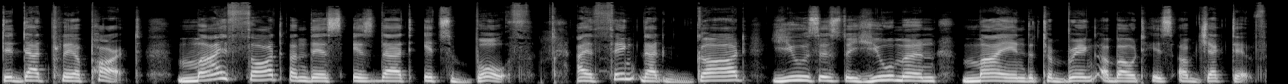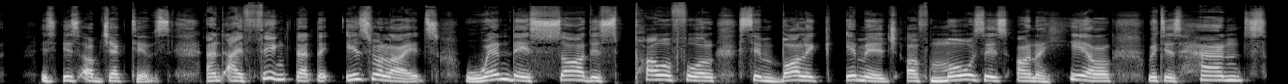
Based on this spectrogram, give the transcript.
Did that play a part? My thought on this is that it's both. I think that God uses the human mind to bring about his objective is his objectives. And I think that the Israelites, when they saw this powerful symbolic image of Moses on a hill with his hands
